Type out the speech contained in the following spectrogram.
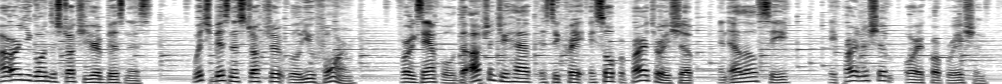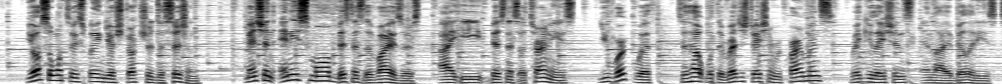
How are you going to structure your business? Which business structure will you form? For example, the options you have is to create a sole proprietorship, an LLC, a partnership, or a corporation. You also want to explain your structure decision. Mention any small business advisors, i.e., business attorneys, you work with to help with the registration requirements, regulations, and liabilities.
